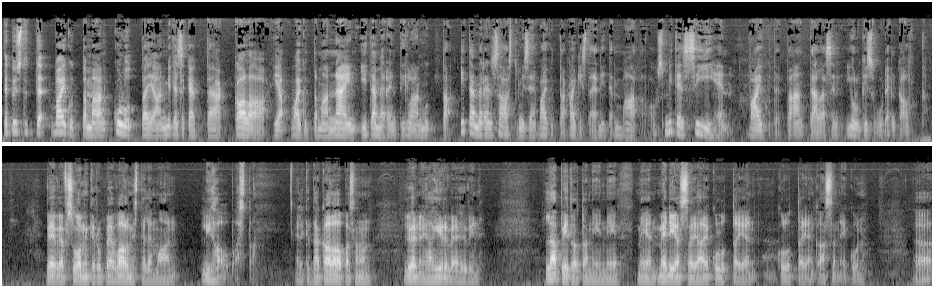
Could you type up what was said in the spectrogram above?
Te pystytte vaikuttamaan kuluttajaan, miten se käyttää kalaa ja vaikuttamaan näin Itämeren tilaan, mutta Itämeren saastumiseen vaikuttaa kaikista eniten maatalous. Miten siihen vaikutetaan tällaisen julkisuuden kautta? WWF Suomikin rupeaa valmistelemaan lihaopasta. Eli tämä kalaopas on lyönyt ihan hirveän hyvin läpi tota, niin, niin, meidän mediassa ja kuluttajien, kuluttajien kanssa niin kuin, ä,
